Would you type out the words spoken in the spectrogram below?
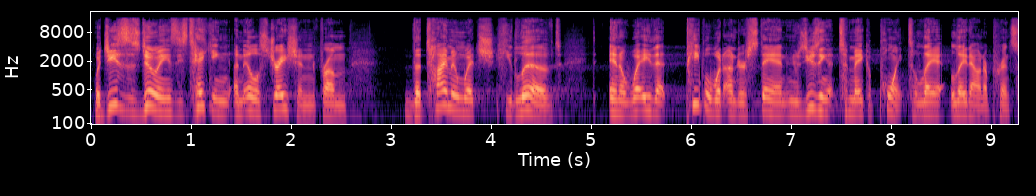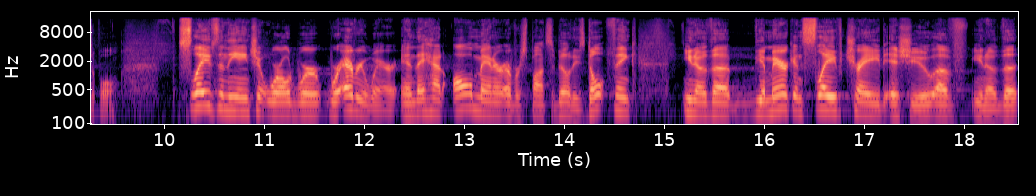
What Jesus is doing is he's taking an illustration from the time in which he lived in a way that people would understand, and he was using it to make a point, to lay, lay down a principle. Slaves in the ancient world were, were everywhere, and they had all manner of responsibilities. Don't think you know, the, the American slave trade issue of, you know, the,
